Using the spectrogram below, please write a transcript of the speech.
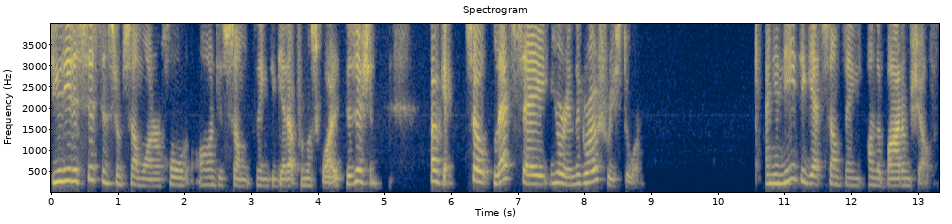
Do you need assistance from someone or hold on to something to get up from a squatted position? Okay, so let's say you're in the grocery store and you need to get something on the bottom shelf.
